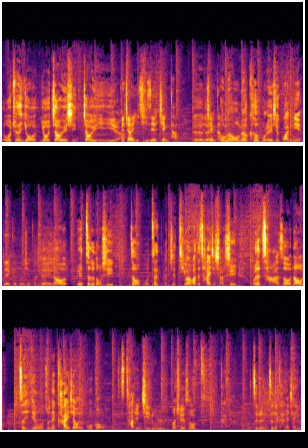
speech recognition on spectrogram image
我觉得有有教育性、教育意义啦有。教育其实也健康了，对对对，健康。我们我们有科普了一些观念。对科普一些观念，对，然后因为这个东西，你知道我我在呃题外话再插一件小事情，我在查的时候，然后我这几天我昨天开一下我的 Google 查询记录，嗯然后觉得说，看我这个人真的看起来像有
